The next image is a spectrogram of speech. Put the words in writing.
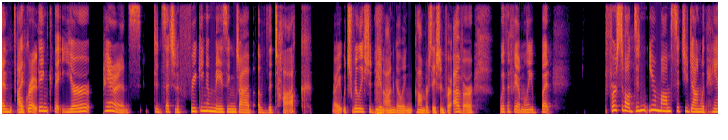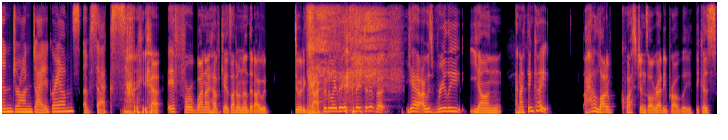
And Oh, I great. think that your parents did such a freaking amazing job of the talk, right? Which really should be an ongoing conversation forever with a family. But first of all, didn't your mom sit you down with hand drawn diagrams of sex? yeah. If for when I have kids, I don't know that I would do it exactly the way they, they did it. But yeah, I was really young. And I think I I had a lot of questions already, probably because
